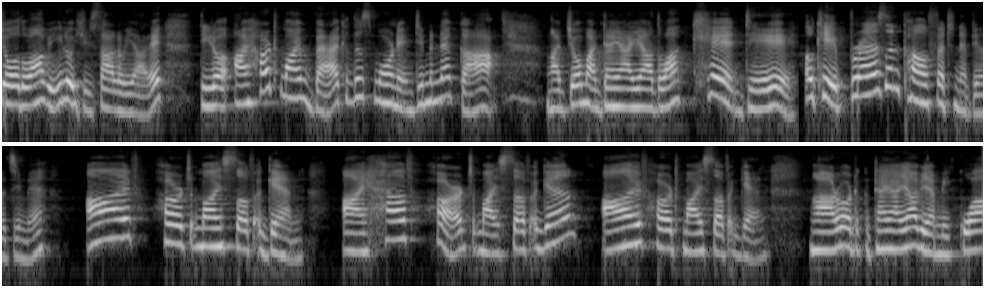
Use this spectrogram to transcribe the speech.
ကြော်သွားပြီလို့ယူဆလို့ရတယ်ဒီတော့ I hurt my back this morning ဒီမနေ့ကငါကြောမှာဒဏ်ရာရသွားခဲ့တယ် Okay present perfect နဲ့ပြောကြည့်မယ် I've hurt myself again I have hurt myself again I've hurt myself again ငါတော့ဒဏ်ရာရပြန်ပြီကွာ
